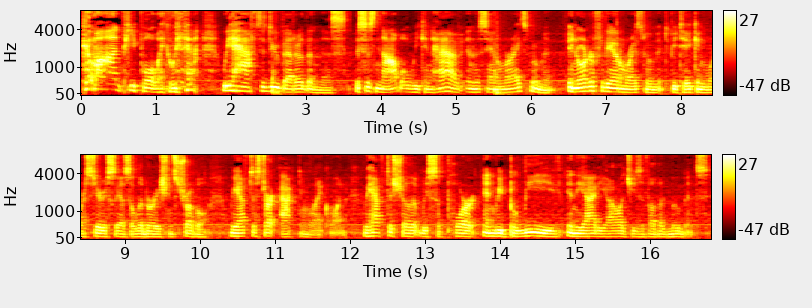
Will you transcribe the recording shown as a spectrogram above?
come on people like we ha- we have to do better than this. This is not what we can have in this animal rights movement. In order for the animal rights movement to be taken more seriously as a liberation struggle we have to start acting like one. We have to show that we support and we believe in the ideologies of other movements.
